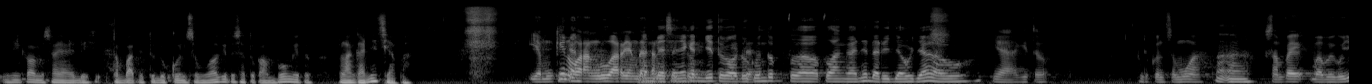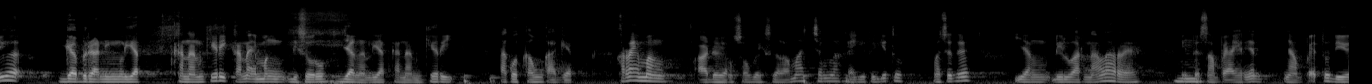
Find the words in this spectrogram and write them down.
ini kalau misalnya di tempat itu dukun semua gitu satu kampung gitu, pelanggannya siapa? ya mungkin kan? orang luar yang Kan datang ke biasanya situ. kan gitu kalau dukun tuh pel- pelanggannya dari jauh-jauh. ya gitu dukun semua. Heeh. sampai babe gue juga gak berani ngelihat kanan kiri karena emang disuruh jangan lihat kanan kiri. Takut kamu kaget. Karena emang ada yang sobek segala macam lah kayak gitu-gitu. Maksudnya yang di luar nalar ya gitu. Sampai akhirnya nyampe tuh di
